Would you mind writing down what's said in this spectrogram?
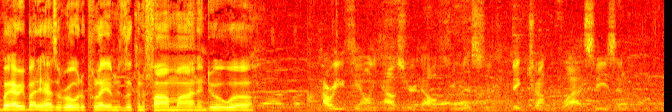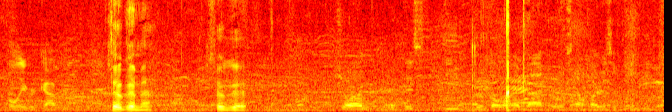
but everybody has a role to play. I'm just looking to find mine and do it well. How are you feeling? How's your health? You missed a big chunk of last season. Fully recovered? Feel good, man. Feel good. John, with this deep group of linebackers, how hard is it going to be to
